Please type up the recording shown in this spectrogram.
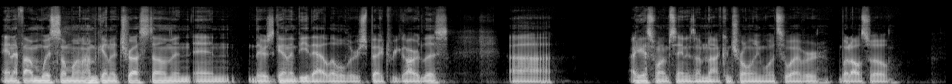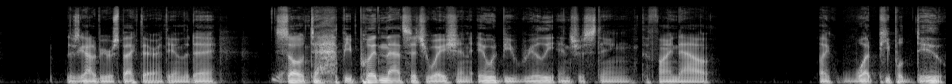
And if I'm with someone, I'm going to trust them and, and there's going to be that level of respect regardless. Uh, I guess what I'm saying is I'm not controlling whatsoever, but also there's got to be respect there at the end of the day. So to be put in that situation, it would be really interesting to find out like what people do.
